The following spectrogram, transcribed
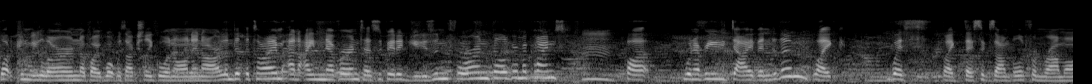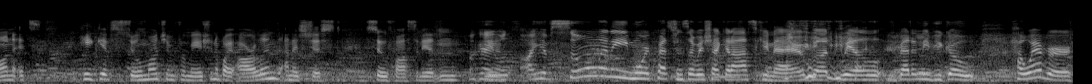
what can we learn about what was actually going on in Ireland at the time? And I never anticipated using foreign pilgrim accounts, but whenever you dive into them, like with like this example from Ramon, it's he gives so much information about Ireland, and it's just so fascinating. Okay, Yeah. well, I have so many more questions I wish I could ask you now, but we'll better leave you go. However,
